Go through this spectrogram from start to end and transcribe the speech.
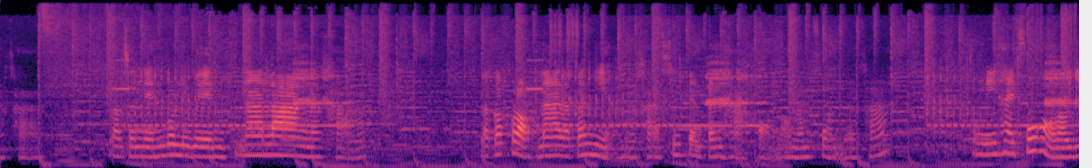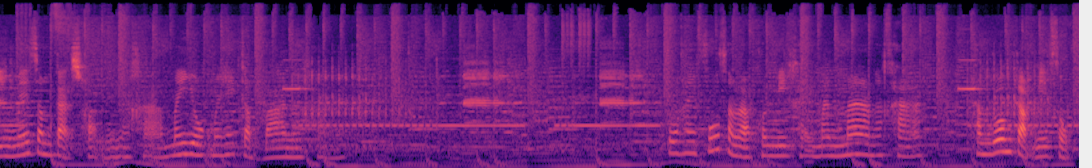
นะคะ เราจะเน้นบริเวณหน้าล่างนะคะ แล้วก็กรอบหน้าแล้วก็เหนียงนะคะ ซึ่งเป็นปัญหาของน้องน้ำฝนนะคะ ตรงนี้ไฮฟูของเรายิงไม่จำกัดช็อตเลยนะคะ ไม่ยกไม่ให้กลับบ้านนะคะ ตัวไฮฟูสำหรับคนมีไขมันมากนะคะทำร่วมกับเมโซแฟ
